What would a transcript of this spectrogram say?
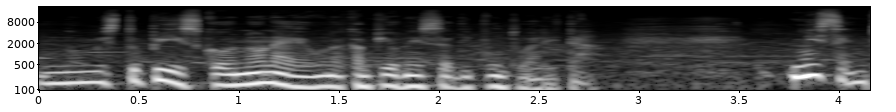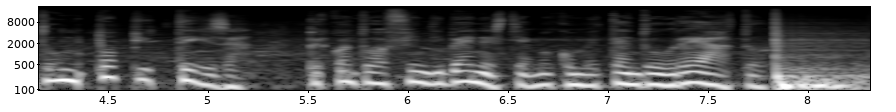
non mi stupisco, non è una campionessa di puntualità. Mi sento un po' più tesa, per quanto a fin di bene stiamo commettendo un reato.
